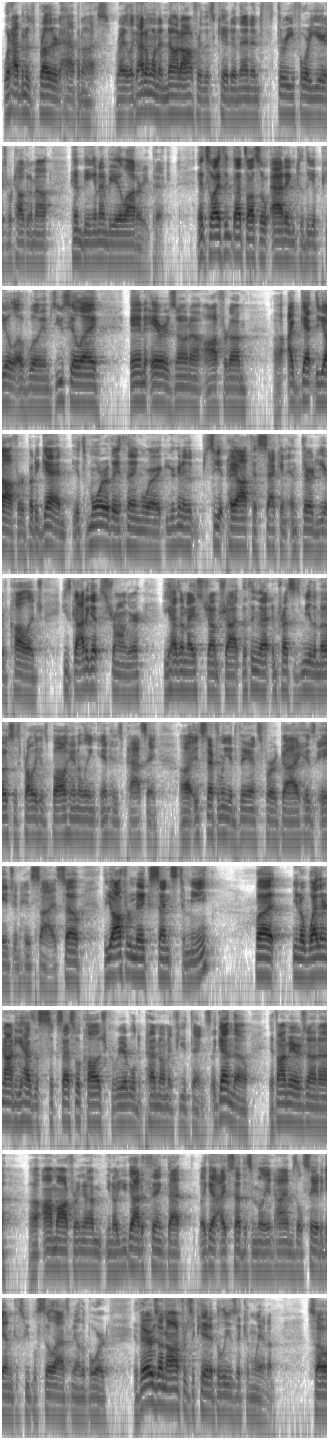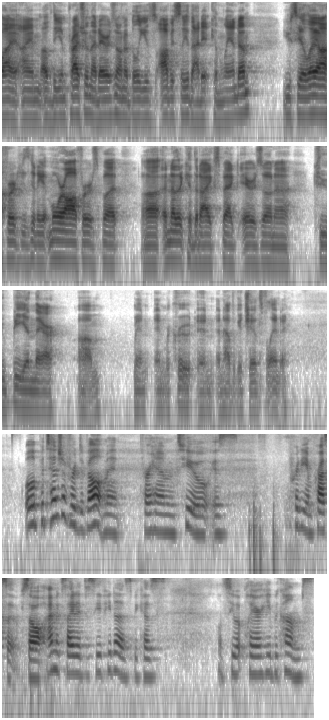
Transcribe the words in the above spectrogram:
what happened to his brother to happen to us, right? Like, I don't want to not offer this kid, and then in three, four years, we're talking about him being an NBA lottery pick. And so I think that's also adding to the appeal of Williams. UCLA in Arizona offered him. Uh, I get the offer, but again, it's more of a thing where you're going to see it pay off his second and third year of college. He's got to get stronger. He has a nice jump shot. The thing that impresses me the most is probably his ball handling and his passing. Uh, it's definitely advanced for a guy his age and his size. So the offer makes sense to me, but you know whether or not he has a successful college career will depend on a few things. Again, though, if I'm Arizona, uh, I'm offering him. You know, you got to think that, again, I've said this a million times. I'll say it again because people still ask me on the board. If Arizona offers a kid, it believes it can land him. So I, I'm of the impression that Arizona believes, obviously, that it can land him. UCLA offered. He's going to get more offers, but uh, another kid that I expect Arizona to be in there um, and, and recruit and, and have a good chance of landing. Well, the potential for development for him too is pretty impressive. So I'm excited to see if he does because let's see what player he becomes.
